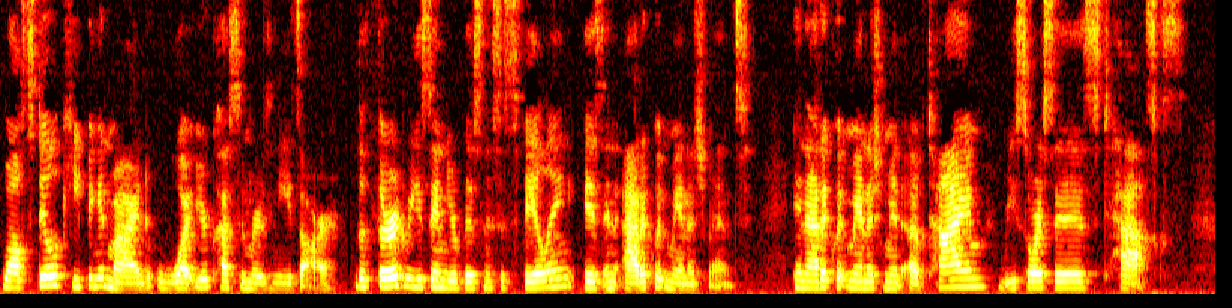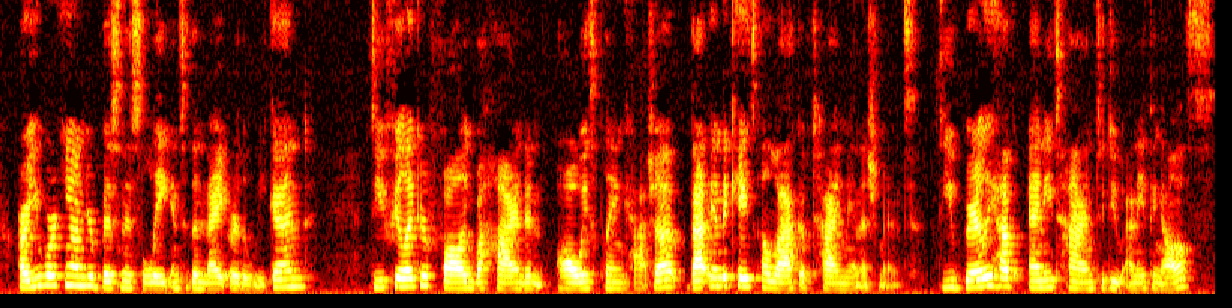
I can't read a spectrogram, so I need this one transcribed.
while still keeping in mind what your customers' needs are. The third reason your business is failing is inadequate management. Inadequate management of time, resources, tasks. Are you working on your business late into the night or the weekend? Do you feel like you're falling behind and always playing catch up? That indicates a lack of time management. Do you barely have any time to do anything else?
